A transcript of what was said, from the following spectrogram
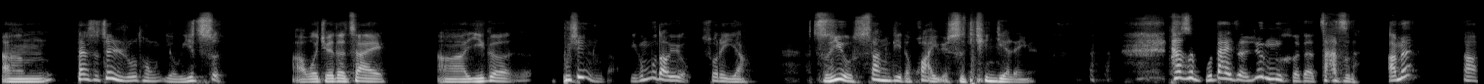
嗯，但是正如同有一次，啊，我觉得在啊一个不信主的一个慕道友说的一样，只有上帝的话语是清洁能源，它是不带着任何的杂质的。阿门。啊，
